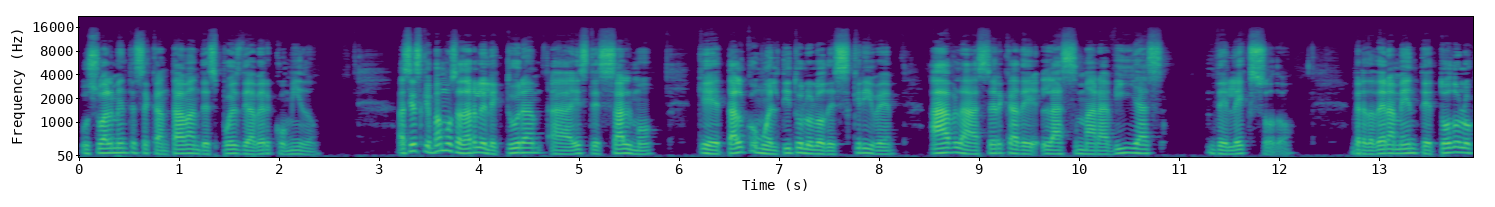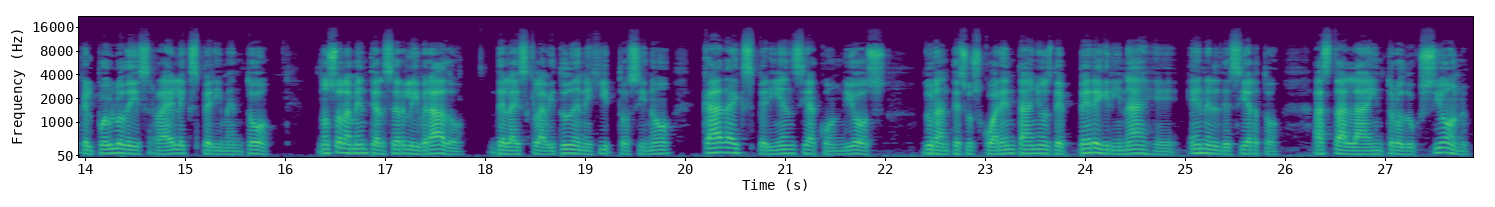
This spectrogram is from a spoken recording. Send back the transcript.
usualmente se cantaban después de haber comido. Así es que vamos a darle lectura a este salmo que, tal como el título lo describe, habla acerca de las maravillas del Éxodo. Verdaderamente todo lo que el pueblo de Israel experimentó, no solamente al ser librado de la esclavitud en Egipto, sino cada experiencia con Dios durante sus cuarenta años de peregrinaje en el desierto hasta la introducción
